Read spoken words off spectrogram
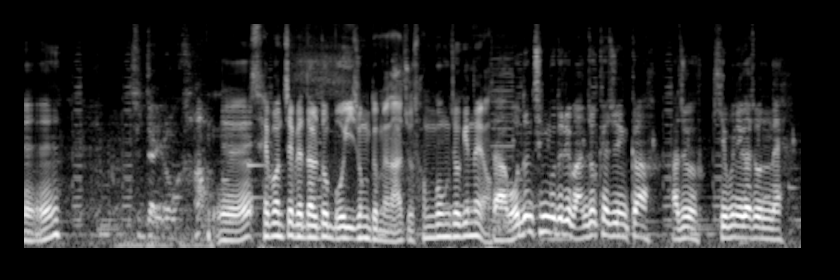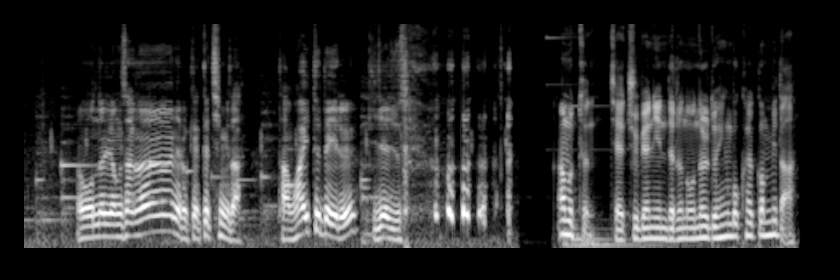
예, 진짜 이러고 가? 예. 세 번째 배달도 뭐 이 정도면 아주 성공적이네요. 자, 모든 친구들이 만족해주니까 아주 기분이가 좋네. 오늘 영상은 이렇게 끝입니다. 다음 화이트데이를 기대해주세요. 아무튼 제 주변인들은 오늘도 행복할 겁니다.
